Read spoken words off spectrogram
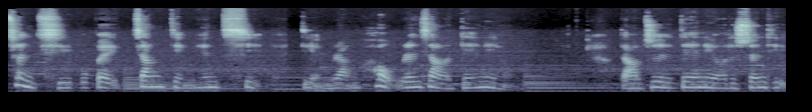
趁其不备，将点烟器点燃后扔向了 Daniel，导致 Daniel 的身体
